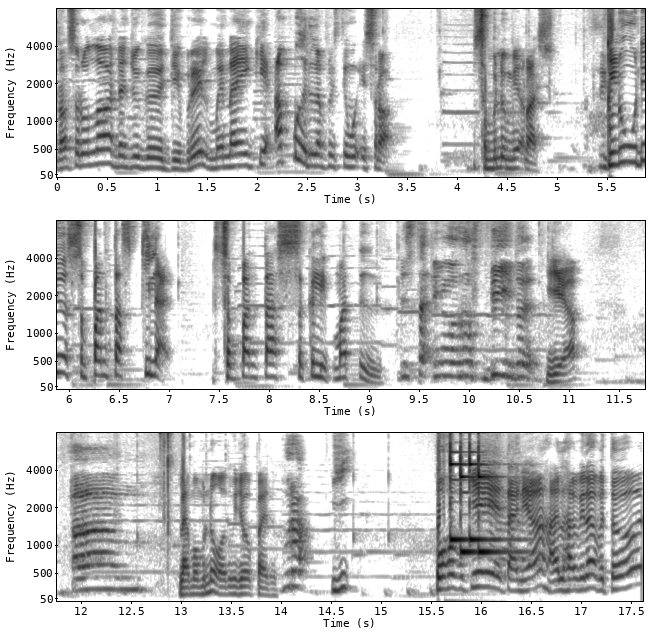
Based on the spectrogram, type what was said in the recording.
Rasulullah dan juga Jibril menaiki apa dalam peristiwa Isra sebelum Mi'raj? Clue dia sepantas kilat, sepantas sekelip mata. Dia start dengan huruf B betul? Yap. Um, Lama benar tu jawapan tu. burak. I. Oh, okey. Tahniah. Alhamdulillah betul.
